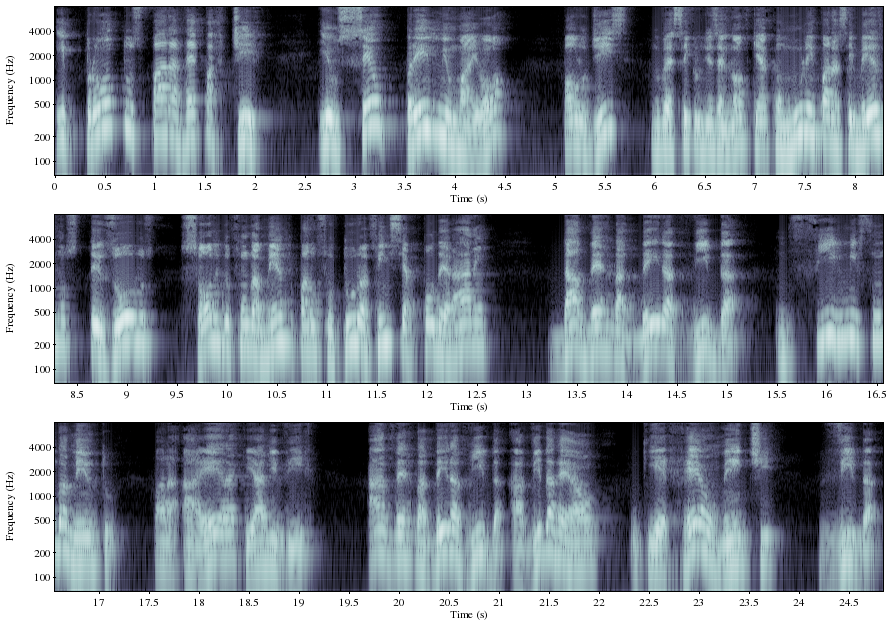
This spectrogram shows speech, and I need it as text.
e prontos para repartir. E o seu prêmio maior, Paulo diz no versículo 19, que acumulem para si mesmos tesouros, sólido fundamento para o futuro, a fim de se apoderarem da verdadeira vida, um firme fundamento para a era que há de vir. A verdadeira vida, a vida real, o que é realmente vida.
